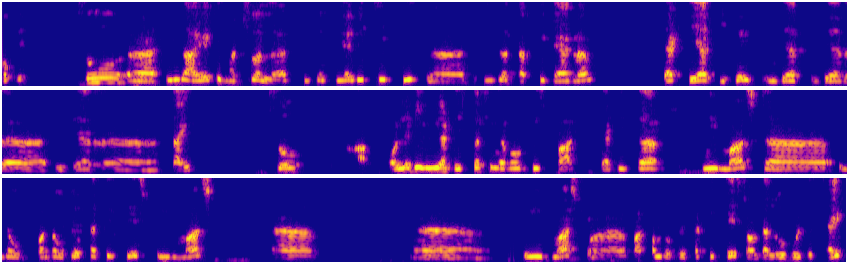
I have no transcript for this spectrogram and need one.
Okay. So uh, in the IIT virtual lab, you can clearly see this. Uh, this is the circuit diagram that they are given in their in their uh, in their uh, site. So uh, already we are discussing about this part. That is the we must uh, in the for the open circuit test we must we must perform the open circuit test on the low voltage side,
